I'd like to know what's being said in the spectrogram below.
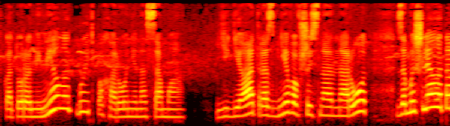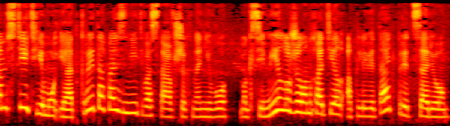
в котором имела быть похоронена сама. Егиат, разгневавшись на народ, замышлял отомстить ему и открыто казнить восставших на него. Максимилу же он хотел оклеветать пред царем.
